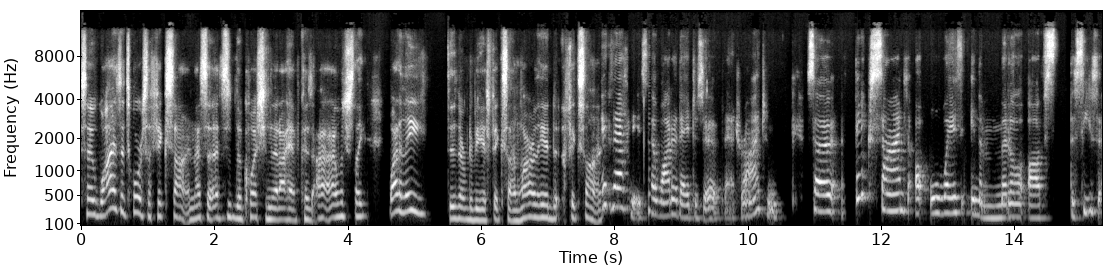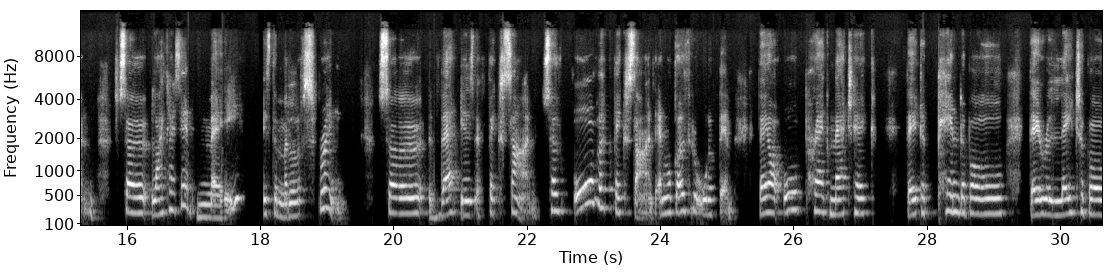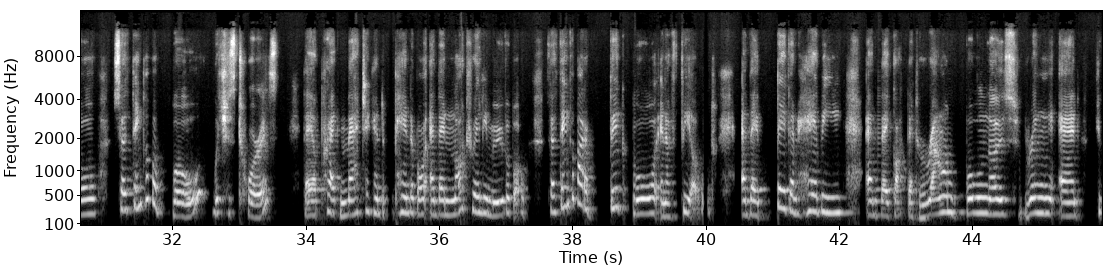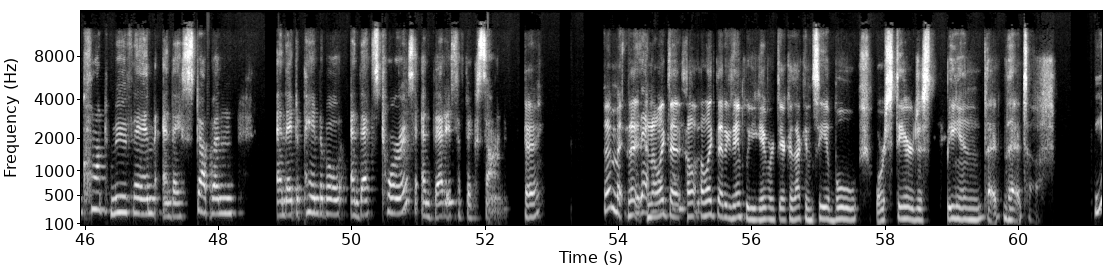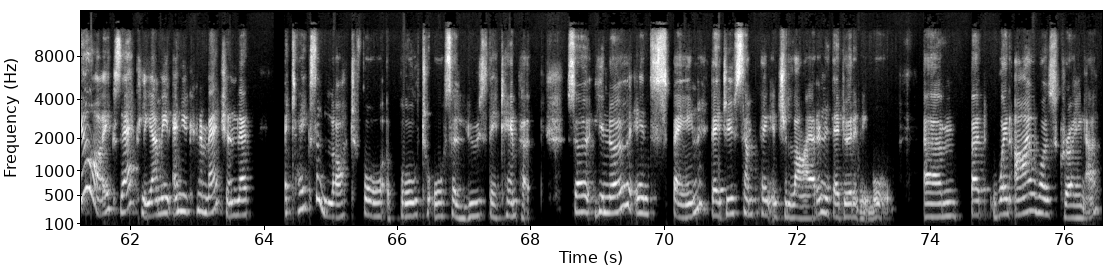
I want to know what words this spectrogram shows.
So why is a Taurus a fixed sign? That's a, that's the question that I have because I, I, was just like, why do they deserve to be a fixed sign? Why are they a fixed sign? Exactly. So why do they deserve that, right? And so fixed signs are always in the middle of the season. So, like I said, May is the middle of spring. So that is a fixed sign. So all the fixed signs, and we'll go through all of them, they are all pragmatic, they're dependable, they're relatable. So think of a bull, which is Taurus. They are pragmatic and dependable, and they're not really movable. So think about a big bull in a field and they're big and heavy and they got that round bull nose ring and you can't move them and they're stubborn and they're dependable and that's Taurus and that is a fixed sign. Okay. That, that, that and I like that. I, I, like that example you gave right there because I can see a bull or steer just being that that tough. Yeah, exactly. I mean, and you can imagine that it takes a lot for a bull to also lose their temper. So, you know, in Spain, they do something in July. I don't know if they do it anymore. Um, but when I was growing up,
